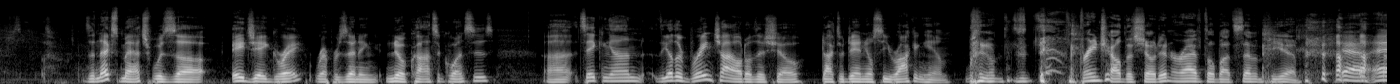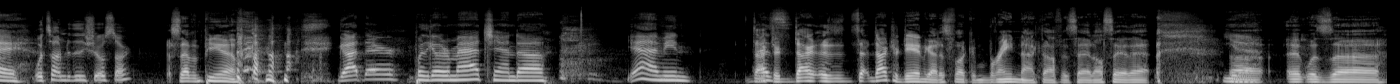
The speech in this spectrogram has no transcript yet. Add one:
the next match was uh, AJ Gray representing No Consequences, uh, taking on the other brainchild of this show, Dr. Daniel C. Rockingham. Brainchild this show didn't arrive till about 7 p.m. Yeah. hey, What time did the show start? 7 p.m. got there, put together a match, and uh, yeah, I mean, Dr. As- Doc, uh, Dr. Dan got his fucking brain knocked off his head. I'll say that. yeah. Uh, it was uh,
